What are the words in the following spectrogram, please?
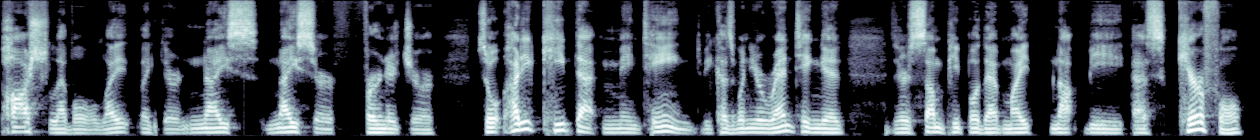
posh level, right? Like they're nice, nicer furniture. So how do you keep that maintained? Because when you're renting it, there's some people that might not be as careful,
